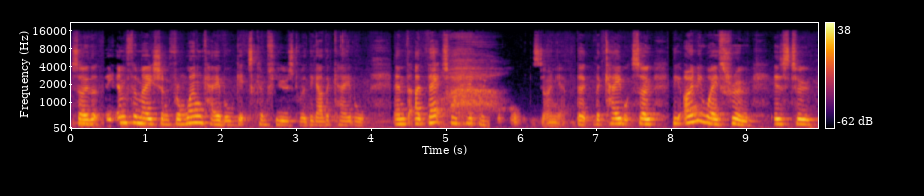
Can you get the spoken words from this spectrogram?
so that the information from one cable gets confused with the other cable. And th- uh, that's what happens dystonia. The, the cable, so the only way through is to,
